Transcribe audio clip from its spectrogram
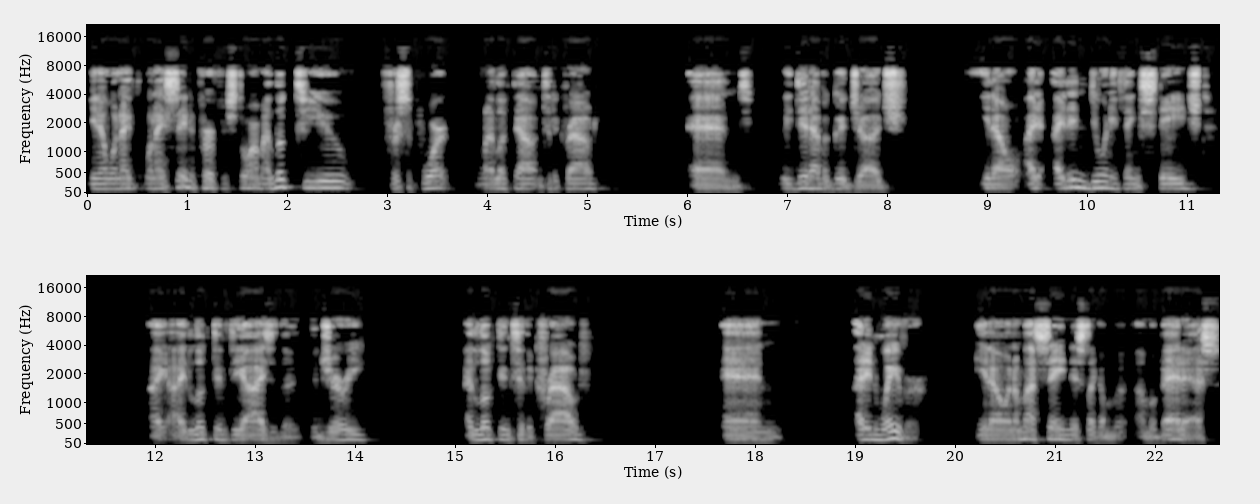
you know, when I when I say the perfect storm, I looked to you for support when I looked out into the crowd, and we did have a good judge. You know, I I didn't do anything staged. I, I looked into the eyes of the, the jury. I looked into the crowd, and I didn't waver. You know, and I'm not saying this like I'm I'm a badass,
